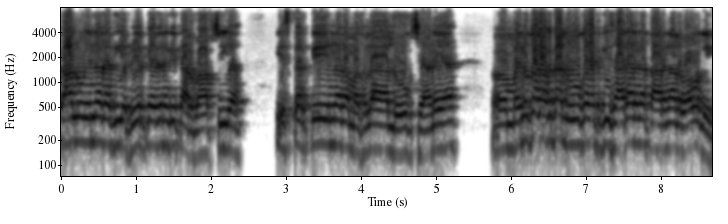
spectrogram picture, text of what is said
ਕੱਲ ਨੂੰ ਇਹਨਾਂ ਦਾ ਕੀ ਹੈ ਫੇਰ ਕਹਿ ਦੇਣਗੇ ਘਰ ਵਾਪਸੀ ਆ। ਇਸ ਕਰਕੇ ਇਹਨਾਂ ਦਾ ਮਸਲਾ ਲੋਕ ਸਿਆਣੇ ਆ। ਮੈਨੂੰ ਤਾਂ ਲੱਗਦਾ ਲੋਕ ਐਤਕੀ ਸਾਰਿਆਂ ਦੀਆਂ ਤਾਰੀਆਂ ਲਵਾਉਣਗੇ।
